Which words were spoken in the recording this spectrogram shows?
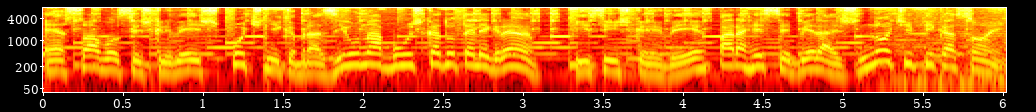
É só você escrever Sputnik Brasil na busca do Telegram e se inscrever para receber as notificações.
